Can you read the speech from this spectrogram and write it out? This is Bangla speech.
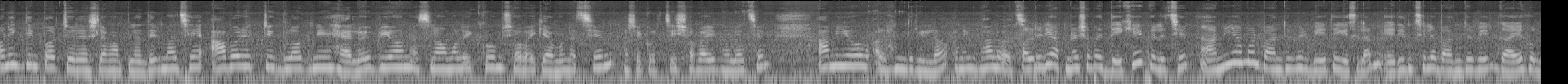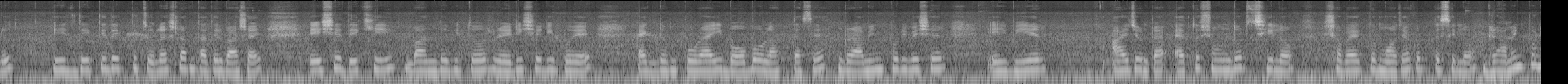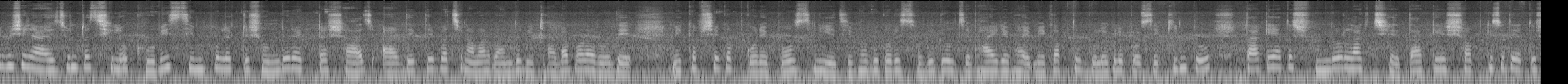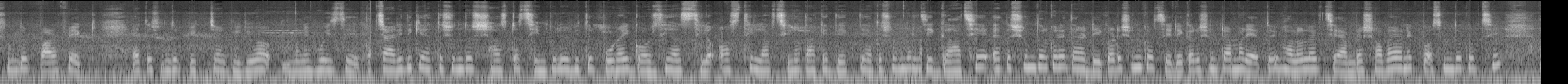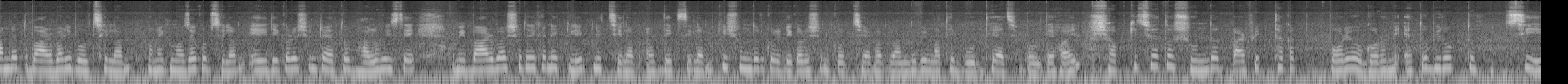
অনেক দিন পর চলে আসলাম আপনাদের মাঝে। আবার একটি ব্লগ নিয়ে। হ্যালো এভরিওয়ান আসসালামু আলাইকুম। সবাই কেমন আছেন? আশা করছি সবাই ভালো আছেন। আমিও আলহামদুলিল্লাহ অনেক ভালো আছি। অলরেডি আপনারা সবাই দেখেই ফেলেছেন। আমি আমার বান্ধবীর বিয়েতে গেছিলাম। এদিন ছিল বান্ধবীর গায়ে হলুদ। এই দেখতে দেখতে চলে আসলাম তাদের বাসায়। এসে দেখি বান্ধবী তোর রেডি শেডি হয়ে একদম পুরাই বব লাগতেছে। গ্রামীণ পরিবেশের এই বিয়ের আয়োজনটা এত সুন্দর ছিল। সবাই একদম মজা করতেছিল। গ্রামীণ পরিবেশের আয়োজনটা ছিল খুবই সিম্পল একটা সুন্দর একটা সাজ। আর দেখতেই পাচ্ছেন আমার বান্ধবী ঠাডা পড়া রোদে মেকআপ শেকআপ করে পোজ নিয়ে যেভাবে করে ছবি তুলছে, ভাই রে ভাই মেকআপ তো গলে গলে পড়ছে। কিন্তু তাকে এত সুন্দর লাগছে, তাকে সব কিছুতে এত সুন্দর পারফেক্ট এত সুন্দর পিকচার ভিডিও মানে হয়েছে চারিদিকে এত সুন্দর সাজটা সিম্পলের ভিতর পুরাই গর্জে আসছিল, অস্থির লাগছিল তাকে দেখতে এত সুন্দর লাগছে গাছে এত সুন্দর করে তারা ডেকোরেশন করছে ডেকোরেশনটা আমার এতই ভালো লাগছে, আমরা সবাই অনেক পছন্দ করছি। আমরা তো বারবারই বলছিলাম, অনেক মজা করছিলাম, এই ডেকোরেশনটা এত ভালো হয়েছে আমি বারবার শুধু এখানে ক্লিপ নিচ্ছিলাম আর দেখছিলাম কি সুন্দর করে ডেকোরেশন করছে আমার বান্ধবীর মাথায় বুদ্ধি আছে বলতে হয়। সব কিছু এত সুন্দর পারফেক্ট থাকার পরেও গরমে এত বিরক্ত হচ্ছি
